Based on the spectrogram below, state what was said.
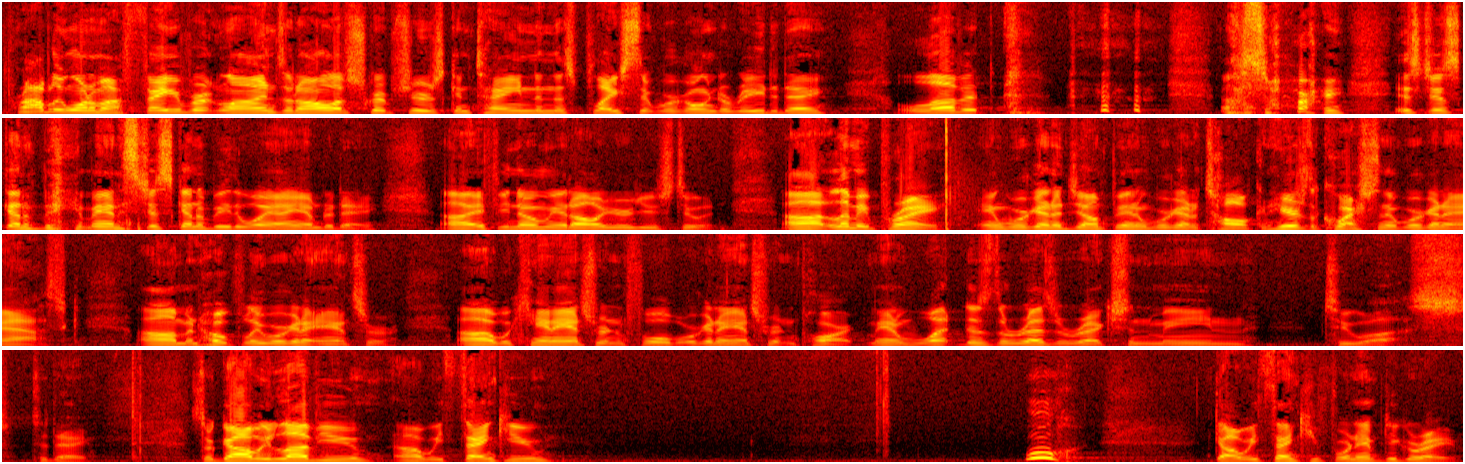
probably one of my favorite lines in all of Scripture is contained in this place that we're going to read today. Love it. I'm sorry. It's just going to be, man, it's just going to be the way I am today. Uh, if you know me at all, you're used to it. Uh, let me pray, and we're going to jump in and we're going to talk. And here's the question that we're going to ask, um, and hopefully we're going to answer. Uh, we can't answer it in full, but we're going to answer it in part. Man, what does the resurrection mean to us today? So, God, we love you. Uh, we thank you. Woo! God, we thank you for an empty grave.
